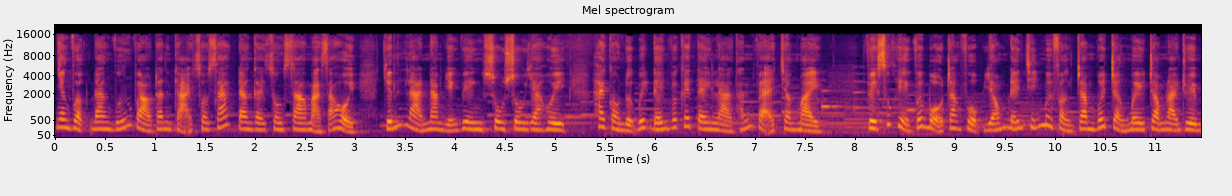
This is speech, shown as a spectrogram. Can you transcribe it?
nhân vật đang vướng vào tranh cãi xô xát đang gây xôn xao mạng xã hội, chính là nam diễn viên Su Su Gia Huy, hay còn được biết đến với cái tên là Thánh vẽ chân mày. Việc xuất hiện với bộ trang phục giống đến 90% với Trần My trong livestream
